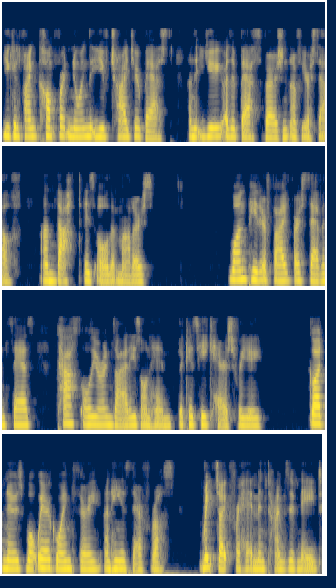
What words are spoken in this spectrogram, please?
you can find comfort knowing that you've tried your best and that you are the best version of yourself, and that is all that matters. 1 Peter 5 verse 7 says, Cast all your anxieties on him because he cares for you. God knows what we are going through and He is there for us. Reach out for Him in times of need.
